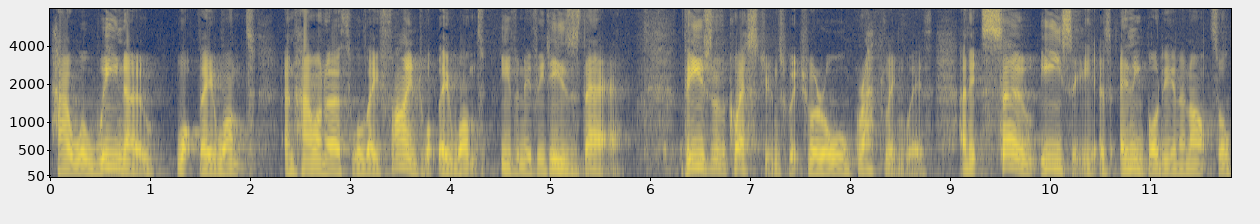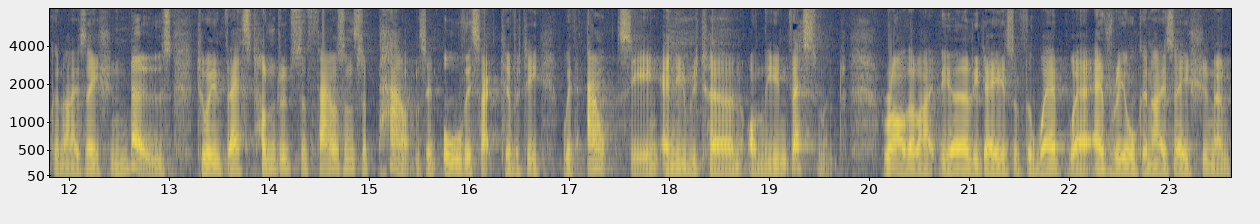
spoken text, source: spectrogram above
How will we know what they want? And how on earth will they find what they want, even if it is there? These are the questions which we're all grappling with. And it's so easy, as anybody in an arts organisation knows, to invest hundreds of thousands of pounds in all this activity without seeing any return on the investment. Rather like the early days of the web, where every organisation and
